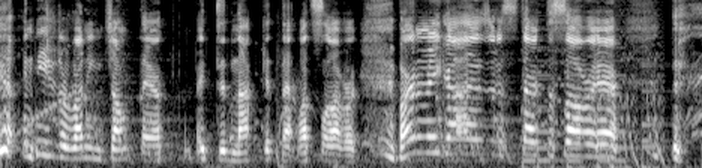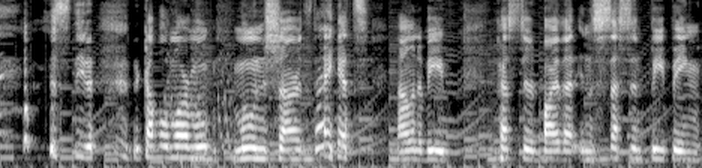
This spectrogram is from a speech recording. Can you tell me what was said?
I needed a running jump there. I did not get that whatsoever. Pardon me, guys, I'm gonna start this over here. Just need a, a couple more moon, moon shards. Dang it! I'm gonna be pestered by that incessant beeping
